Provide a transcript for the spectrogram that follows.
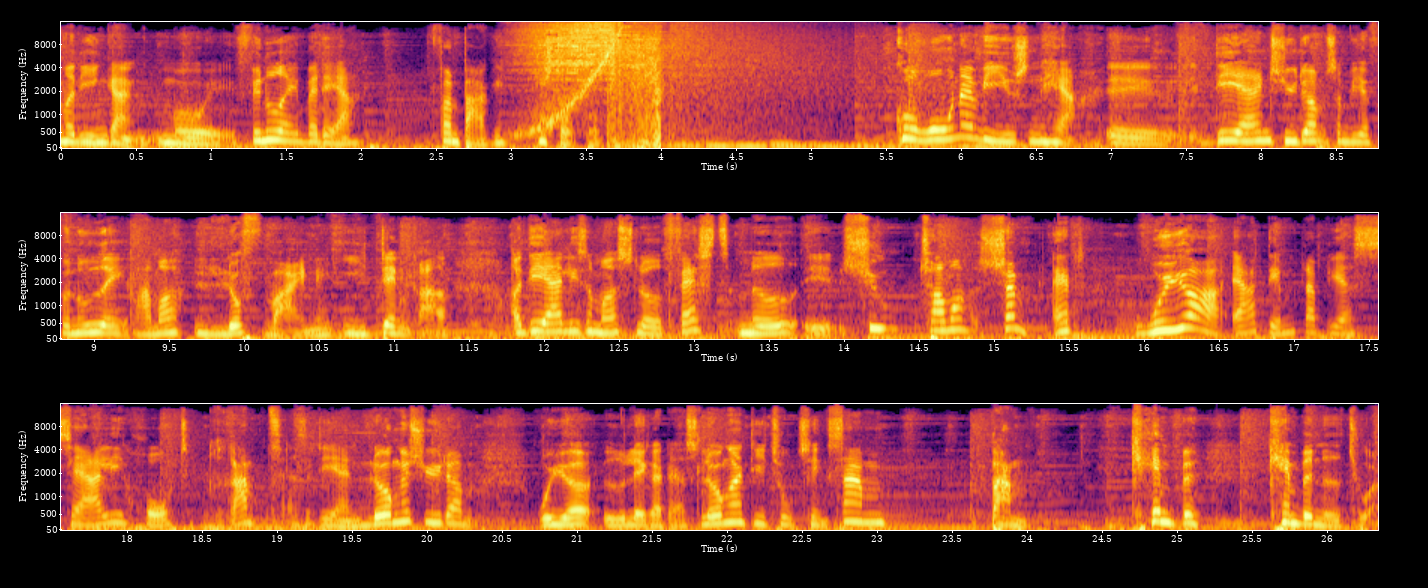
når de ikke engang må øh, finde ud af, hvad det er for en bakke, de står på. Coronavirusen her, øh, det er en sygdom, som vi har fundet ud af rammer luftvejene i den grad. Og det er ligesom også slået fast med øh, syv tommer søm, at rygere er dem, der bliver særlig hårdt ramt. Altså det er en lungesygdom. Rygere ødelægger deres lunger, de to ting sammen. Bam! Kæmpe kæmpe nedtur.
